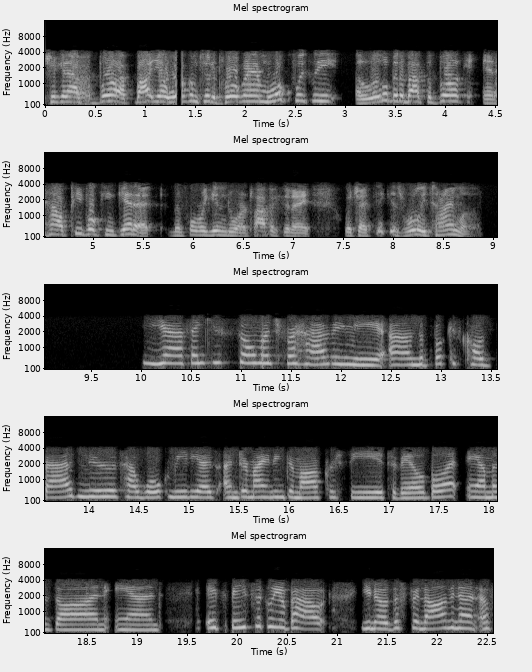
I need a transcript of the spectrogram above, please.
checking out the book. Batya, welcome to the program. Real quickly, a little bit about the book and how people can get it before we get into our topic today, which I think is really timely. Yeah, thank you so much for having me. Um, the book is called Bad News How Woke Media is Undermining Democracy. It's available at Amazon and it's basically about, you know, the phenomenon of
